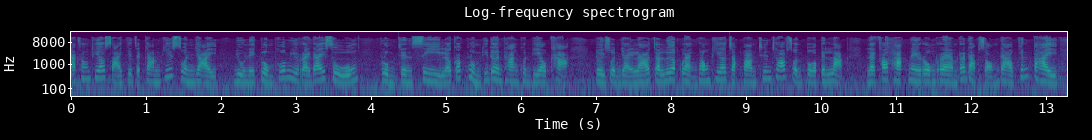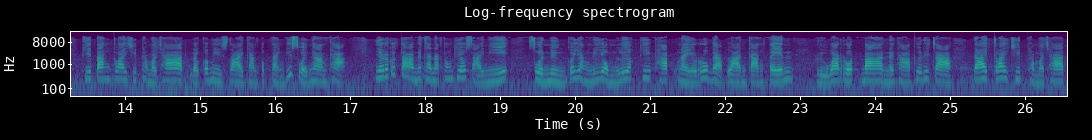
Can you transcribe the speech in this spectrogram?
นักท่องเที่ยวสายกิจกรรมที่ส่วนใหญ่อยู่ในกลุ่มผู้มีรายได้สูง กลุ่ม Gen Z แล้วก็กลุ่มที่เดินทางคนเดียวค่ะ โดยส่วนใหญ่แล้วจะเลือกแหล่งท่องเที่ยวจากความชื่นชอบส่วนตัวเป็นหลัก และเข้าพักในโรงแรมระดับ 2 ดาวขึ้นไป ที่ตั้งใกล้ชิดธรรมชาติ แล้วก็มีสไตล์การตกแต่งที่สวยงามค่ะอย่างไรก็ตามนะคะนักท่องเที่ยวสายนี้ ส่วนหนึ่งก็ยังนิยมเลือกที่พักในรูปแบบลานกลางเต็นท์ หรือว่ารถบ้านนะคะ เพื่อที่จะได้ใกล้ชิดธรรมชาติ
